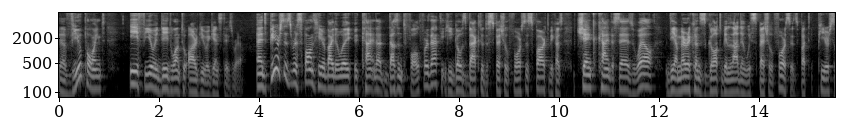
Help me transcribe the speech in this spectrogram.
uh, viewpoint if you indeed want to argue against Israel and Piers's response here, by the way, kind of doesn't fall for that. He goes back to the special forces part because Cenk kind of says, well, the Americans got bin Laden with special forces. But Piers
